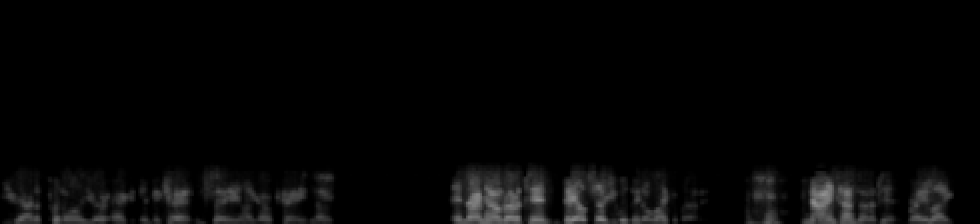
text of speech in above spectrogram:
you got to put on your academic hat and say like, okay, like, and nine times out of ten, they'll tell you what they don't like about it. nine times out of ten, right? Like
